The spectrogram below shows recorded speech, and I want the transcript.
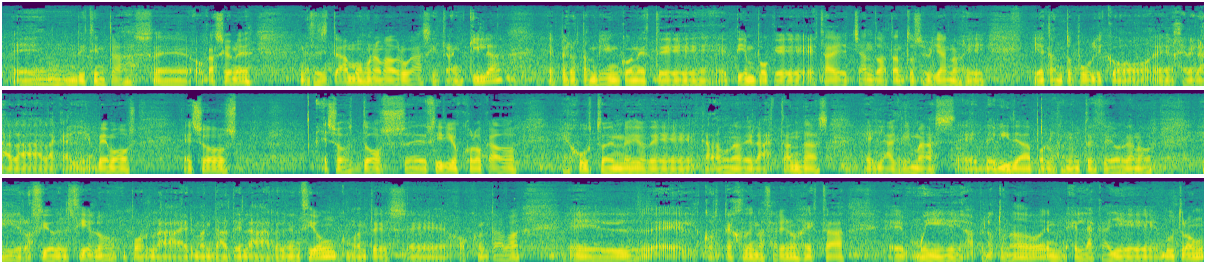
en distintas eh, ocasiones, necesitábamos una madrugada así tranquila, eh, pero también con este tiempo que está echando a tantos sevillanos y, y a tanto público en general a la calle. Vemos esos esos dos eh, cirios colocados eh, justo en medio de cada una de las tandas, eh, lágrimas de vida por los donantes de órganos y rocío del cielo por la hermandad de la redención, como antes os contaba. El, cortejo de nazarenos está muy apelotonado en, en la calle Butrón,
